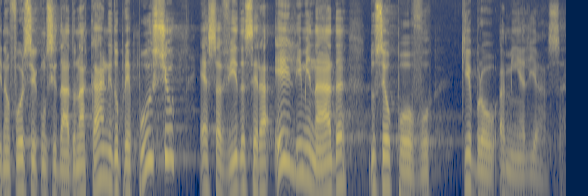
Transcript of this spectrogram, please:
que não for circuncidado na carne do prepúcio, essa vida será eliminada do seu povo, quebrou a minha aliança.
